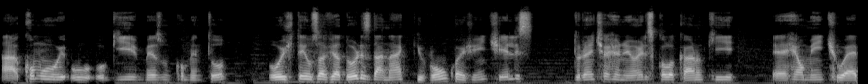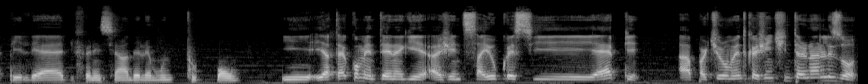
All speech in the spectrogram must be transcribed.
a, como o, o Gui mesmo comentou, hoje tem os aviadores da ANAC que vão com a gente, eles, durante a reunião, eles colocaram que é, realmente o app ele é diferenciado, ele é muito bom. E, e até comentei, né, Gui, a gente saiu com esse app a partir do momento que a gente internalizou.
